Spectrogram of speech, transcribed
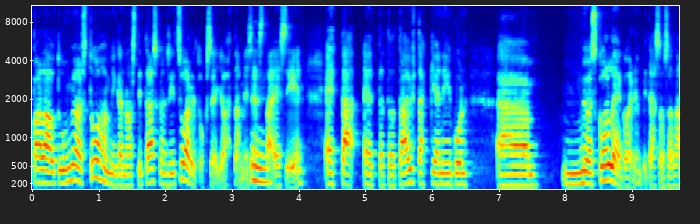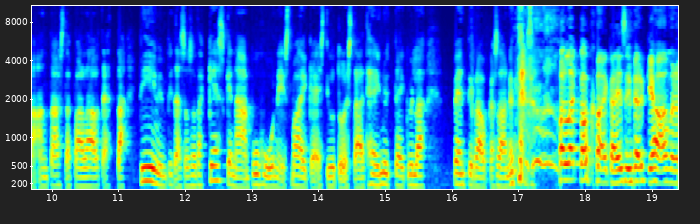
palautuu myös tuohon, minkä nostit äsken siitä suorituksen johtamisesta mm. esiin. Että, että tota, yhtäkkiä niin kuin, ää, myös kollegoiden pitäisi osata antaa sitä palautetta, tiimin pitäisi osata keskenään puhua niistä vaikeista jutuista, että hei nyt ei kyllä Pentti Raukka saa nyt olla koko aika esimerkki hahmona.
